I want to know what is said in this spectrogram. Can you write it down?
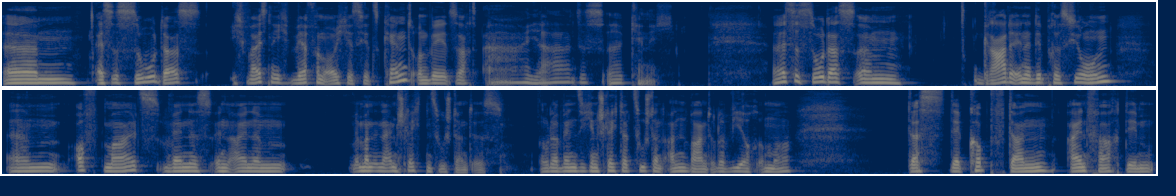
ähm, es ist so, dass ich weiß nicht, wer von euch es jetzt kennt und wer jetzt sagt, ah ja, das äh, kenne ich. Es ist so, dass ähm, gerade in der Depression ähm, oftmals, wenn es in einem, wenn man in einem schlechten Zustand ist oder wenn sich ein schlechter Zustand anbahnt oder wie auch immer, dass der Kopf dann einfach dem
